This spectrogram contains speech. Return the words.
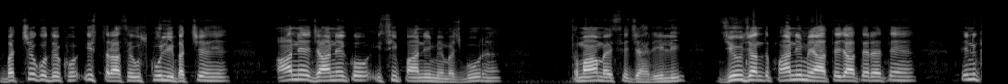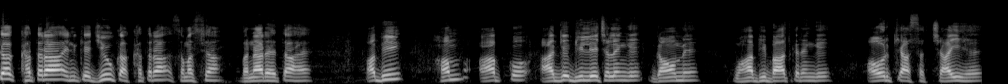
बच्चे को देखो, इस तरह से स्कूली बच्चे हैं, आने जाने को इसी पानी में मजबूर हैं। तमाम ऐसे जहरीली जीव जंतु पानी में आते जाते रहते हैं। इनका खतरा, इनके जीव का खतरा समस्या बना रहता है। अभी हम आपको आगे भी ले चलेंगे गाँव में, वहाँ भी बात करेंगे और क्या सच्चाई है,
